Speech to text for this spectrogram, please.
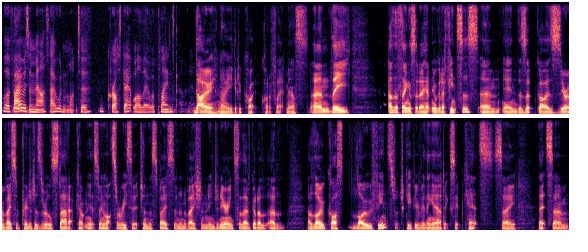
Well, if I was a mouse, I wouldn't want to cross that while there were planes coming in. No, no, you get a quite quite a flat mouse. Um, the other things that are happening, we've got offences, um, and the Zip guys, Zero Invasive Predators, are a little startup company that's doing lots of research in this space and innovation and engineering. So they've got a, a, a low cost, low fence, which keep everything out except cats. So that's um,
